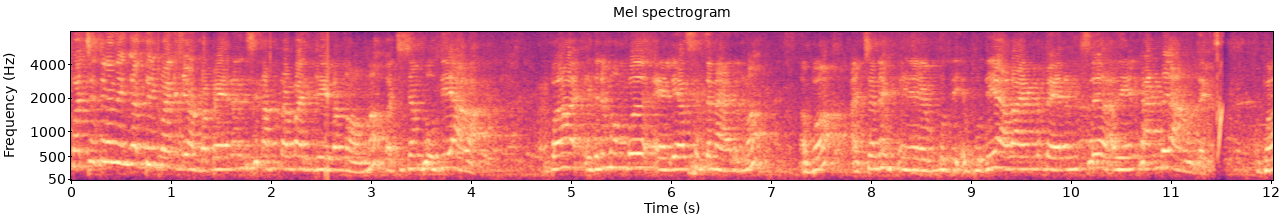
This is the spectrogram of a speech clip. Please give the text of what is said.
കൊച്ചച്ഛന് നിങ്ങൾക്ക് ഒത്തിരി പരിചയമുണ്ടോ? പേരൻസിന് അത്ര പരിചയമില്ലെന്ന് തോന്നുന്നു. കൊച്ചച്ഛൻ പുതിയ ആളാണ് അപ്പൊ ഇതിനു മുമ്പ് ഏലിയാസച്ചനായിരുന്നു അപ്പൊ അച്ഛന് പുതിയ പുതിയ ആളായതുകൊണ്ട് പേരൻസ് അധികം കണ്ടു കാണത്തില്ല. അപ്പൊ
